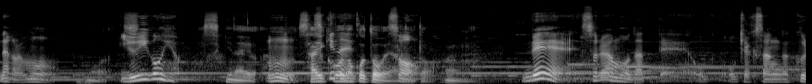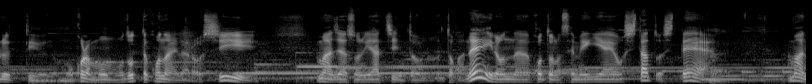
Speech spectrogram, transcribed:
だからももうう遺言よ。好きなよ、うん最高のことをやると、うん。でそれはもうだっておお客さんが来るっていうのもこれはもう戻ってこないだろうしまあじゃあその家賃とのとかねいろんなことのせめぎ合いをしたとして、はい。まあ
